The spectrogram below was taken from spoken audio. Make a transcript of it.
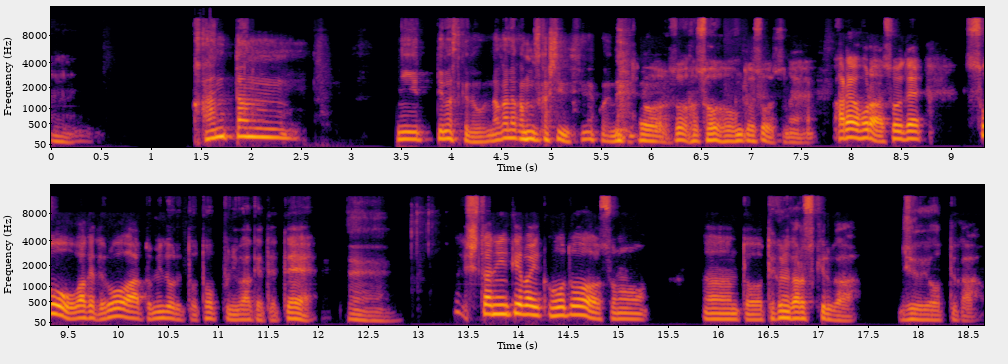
うん。簡単に言ってますけど、なかなか難しいですよね、これね。そうそうそう、本当にそうですね。あれはほら、それで層を分けて、ローアーとミドルとトップに分けてて、え下に行けば行くほど、その、うーんとテクニカルスキルが重要っていうか、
